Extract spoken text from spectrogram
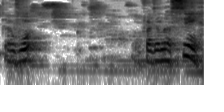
Então eu vou fazendo assim.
